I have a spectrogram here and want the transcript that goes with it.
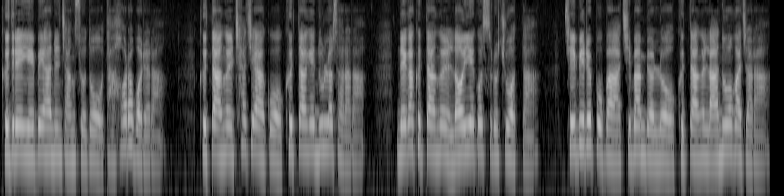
그들의 예배하는 장소도 다 헐어버려라. 그 땅을 차지하고 그 땅에 눌러 살아라. 내가 그 땅을 너희의 것으로 주었다. 제비를 뽑아 집안별로 그 땅을 나누어 가져라.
